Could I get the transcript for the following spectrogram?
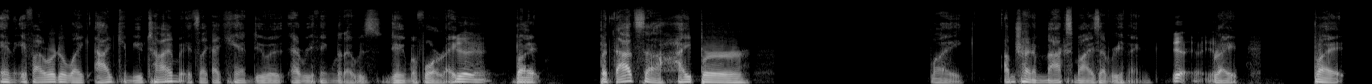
And if I were to like add commute time, it's like I can't do everything that I was doing before, right? Yeah, yeah. but but that's a hyper like i'm trying to maximize everything Yeah, yeah, yeah. right but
